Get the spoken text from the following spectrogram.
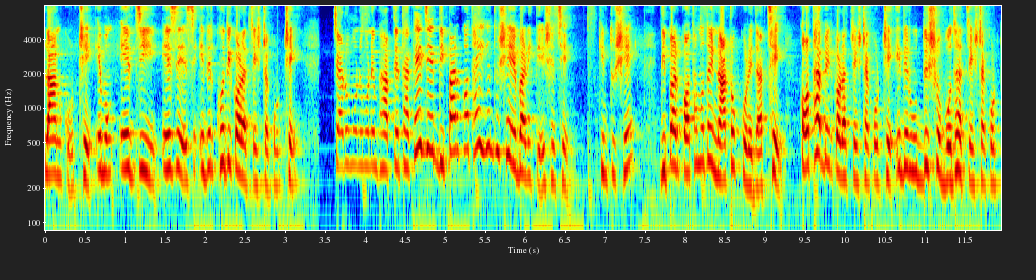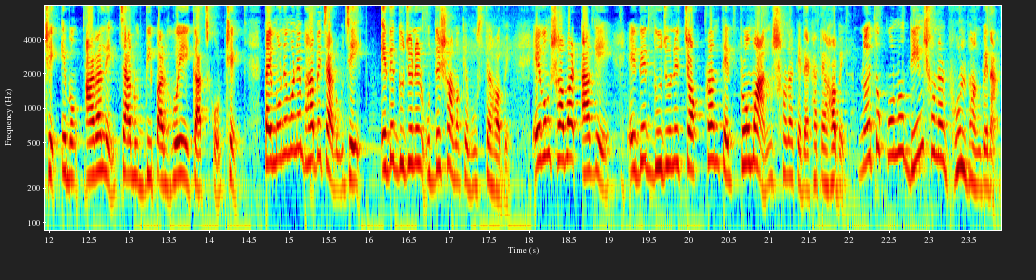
প্ল্যান করছে এবং এজি এস এস এদের ক্ষতি করার চেষ্টা করছে। চারু মনে মনে ভাবতে থাকে যে দীপার কথাই কিন্তু সে এ বাড়িতে এসেছে। কিন্তু সে দীপার কথা মতোই নাটক করে যাচ্ছে, কথা বের করার চেষ্টা করছে, এদের উদ্দেশ্য বোঝার চেষ্টা করছে এবং আড়ালে চারু দীপার হয়েই কাজ করছে। তাই মনে মনে ভাবে চারু যে এদের দুজনের উদ্দেশ্য আমাকে বুঝতে হবে। এবং সবার আগে এদের দুজনের চক্রান্তের প্রমাণ সোনাকে দেখাতে হবে। নয়তো কোনো দিন সোনার ভুল ভাঙবে না।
